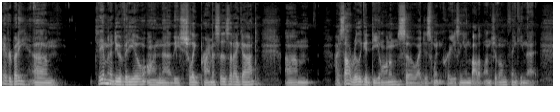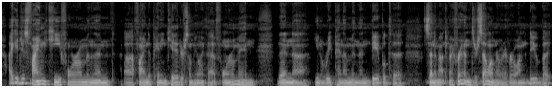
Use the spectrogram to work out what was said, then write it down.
Hey everybody, um, today I'm going to do a video on uh, these Schlage Primuses that I got. Um, I saw a really good deal on them, so I just went crazy and bought a bunch of them, thinking that I could just find a key for them and then uh, find a pinning kit or something like that for them, and then uh, you know repin them and then be able to send them out to my friends or sell them or whatever I wanted to do. But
